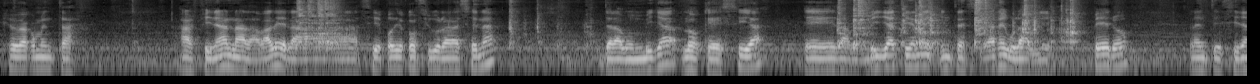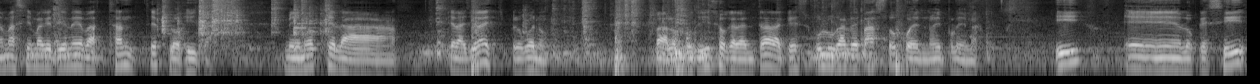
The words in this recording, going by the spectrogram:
¿Qué os voy a comentar? Al final nada, ¿vale? Si he podido configurar la escena de la bombilla, lo que decía, eh, la bombilla tiene intensidad regulable, pero la intensidad máxima que tiene es bastante flojita, menos que la que la pero bueno, para lo que utilizo que la entrada, que es un lugar de paso, pues no hay problema. Y eh, lo que sí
